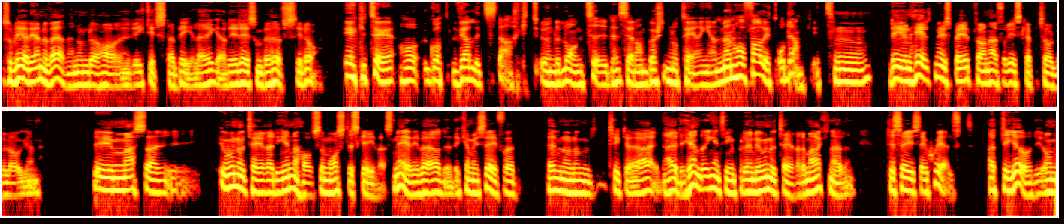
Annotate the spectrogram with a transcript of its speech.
så blir det ännu värre än om du har en riktigt stabil ägare. Det är det som behövs idag. EQT har gått väldigt starkt under lång tid sedan börsnoteringen, men har fallit ordentligt. Mm. Det är ju en helt ny spelplan här för riskkapitalbolagen. Det är ju massa onoterade innehav som måste skrivas ner i värde. Det kan man ju se för att även om de tycker att det händer ingenting på den onoterade marknaden. Det säger sig självt att det gör det. Om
